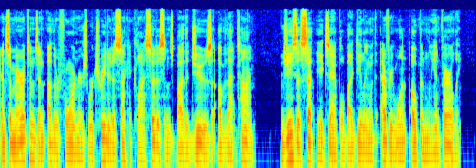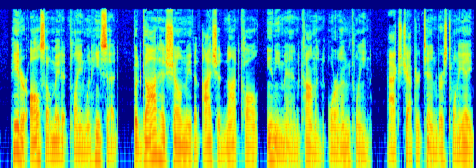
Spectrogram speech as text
and Samaritans and other foreigners were treated as second-class citizens by the Jews of that time. Jesus set the example by dealing with everyone openly and fairly. Peter also made it plain when he said, but God has shown me that I should not call any man common or unclean. Acts chapter 10 verse 28.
